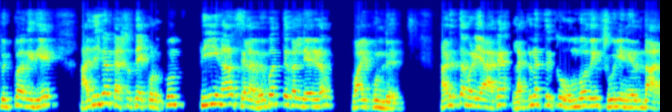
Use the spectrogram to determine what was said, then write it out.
பிற்பகுதியே அதிக கஷ்டத்தை கொடுக்கும் தீயினால் சில விபத்துகள் நேரிட வாய்ப்புண்டு. அடுத்தபடியாக லக்னத்திற்கு ஒன்பதில் சூரியன் இருந்தால்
